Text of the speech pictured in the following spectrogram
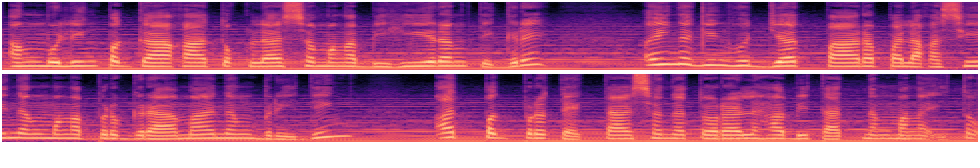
Ang muling pagkakatuklas sa mga bihirang tigre ay naging hudyat para palakasin ang mga programa ng breeding at pagprotekta sa natural habitat ng mga ito.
